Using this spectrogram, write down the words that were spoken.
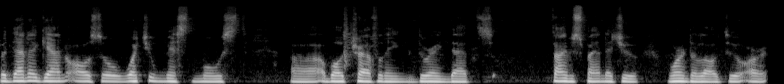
But then again, also what you missed most uh, about traveling during that time span that you weren't allowed to or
